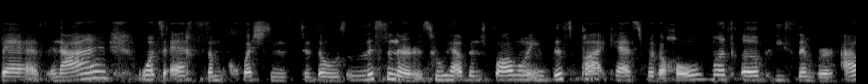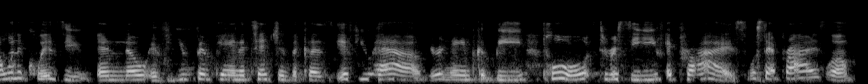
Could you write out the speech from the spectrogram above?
fast, and I want to ask some questions to those listeners who have been following this podcast for for the whole month of December. I want to quiz you and know if you've been paying attention because if you have, your name could be pulled to receive a prize. What's that prize? Well,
